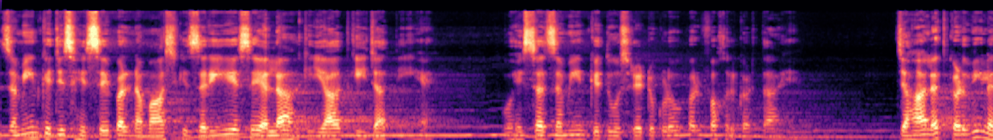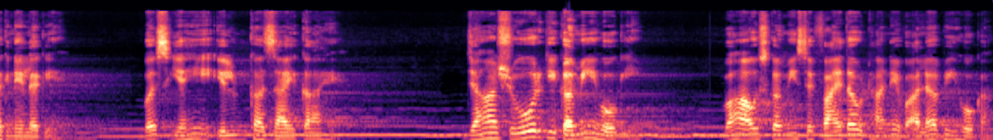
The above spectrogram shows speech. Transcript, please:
زمین کے جس حصے پر نماز کے ذریعے سے اللہ کی یاد کی جاتی ہے، وہ حصہ زمین کے دوسرے ٹکڑوں پر فخر کرتا ہے۔ جہالت کڑوی لگنے لگے۔ بس یہی علم کا ذائقہ ہے۔ جہاں شعور کی کمی ہوگی، وہاں اس کمی سے فائدہ اٹھانے والا بھی ہوگا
